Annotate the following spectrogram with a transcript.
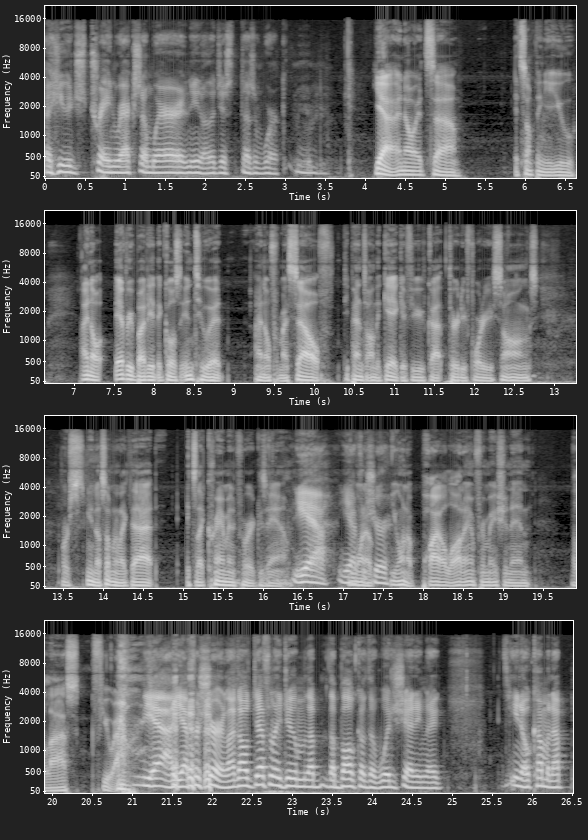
a huge train wreck somewhere, and you know that just doesn't work. Mm. Yeah, I know it's uh it's something you I know everybody that goes into it, I know for myself, depends on the gig if you've got 30 40 songs or you know something like that, it's like cramming for an exam. Yeah, yeah, you for wanna, sure. You want to pile a lot of information in the last few hours. yeah, yeah, for sure. Like I'll definitely do the the bulk of the woodshedding, like you know, coming up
